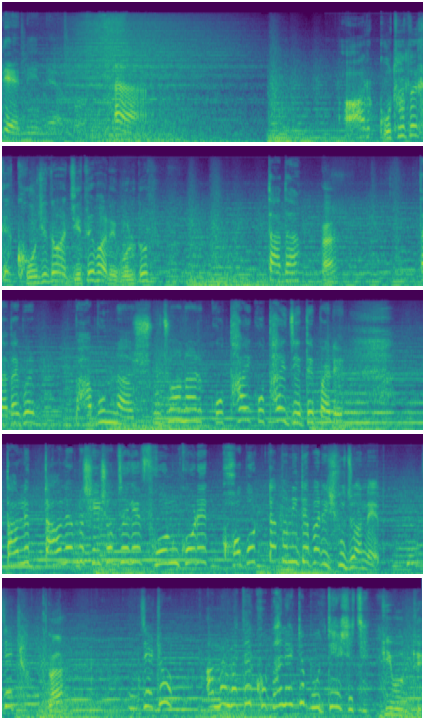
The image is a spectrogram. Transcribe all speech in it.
টেনে নেব। হ্যাঁ। আর কোথা থেকে খোঁজ নেওয়া যেতে পারে বল্টুর দাদা। হ্যাঁ? দাদা একবার ভাবুন না সুজন আর কোথায় কোথায় যেতে পারে। তাহলে তাহলে আমরা সেই সব জায়গায় ফোন করে খবরটা তো নিতে পারি সুজনের। জেঠু। হ্যাঁ? জেঠু আমার মাথায় খুব ভালো একটা বুদ্ধি এসেছে। কি বুদ্ধি?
